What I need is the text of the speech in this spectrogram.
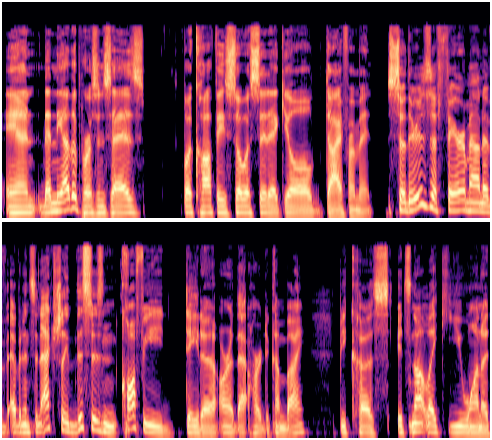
And then the other person says, but coffee is so acidic you'll die from it. So there is a fair amount of evidence, and actually, this isn't coffee data aren't that hard to come by because it's not like you want to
